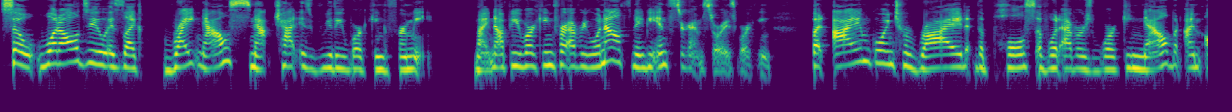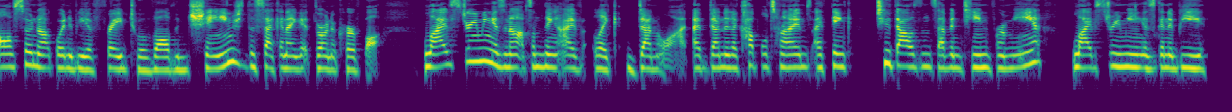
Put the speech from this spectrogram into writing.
So, what I'll do is like right now, Snapchat is really working for me. Might not be working for everyone else. Maybe Instagram stories working but I am going to ride the pulse of whatever's working now. But I'm also not going to be afraid to evolve and change the second I get thrown a curveball. Live streaming is not something I've like done a lot. I've done it a couple times. I think 2017 for me, live streaming is going to be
